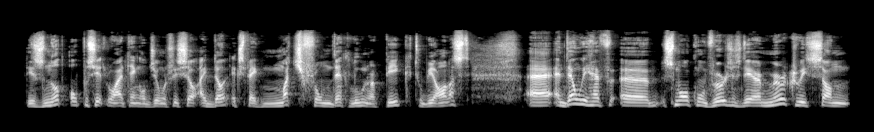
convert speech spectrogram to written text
this is not opposite right angle geometry, so I don't expect much from that lunar peak, to be honest. Uh, and then we have uh, small convergence there: Mercury, Sun,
